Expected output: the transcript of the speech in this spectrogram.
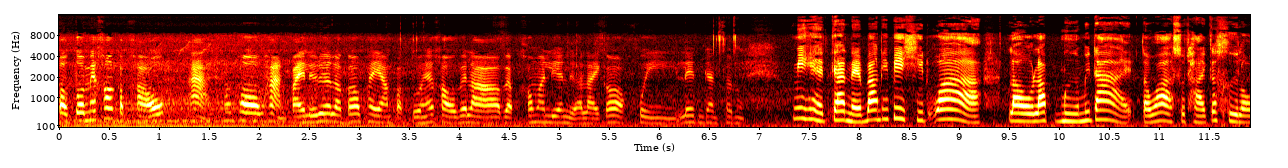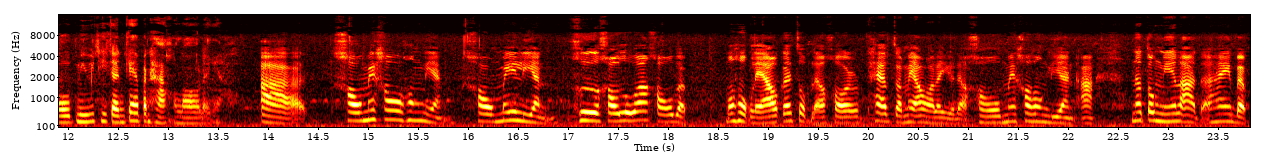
ปรับตัวไม่เข้ากับเขาอะพอผ่านไปเรื่อยๆเราก็พยายามปรับตัวให้เขาเวลาแบบเขามาเรียนหรืออะไรก็คุยเล่นกันสนุก มีเหตุการณ์ไหนบ้างที่พี่คิดว่าเรารับมือไม่ได้ แต่ว่าสุดท้ายก็คือเรามีวิธีการแก้ปัญหาของเราอะไรอย่างเงี้ยค่ะอ่าเขาไม่เข้าห้องเรียนเขาไม่เรียน คือเขารู้ว่าเขาแบบมหกแล้วใกล้จบแล้วเขาแทบจะไม่เอาอะไรอยู่แล้วเขาไม่เข้าห้องเรียนอะณตรงนี้เราอาจจะให้แบบ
